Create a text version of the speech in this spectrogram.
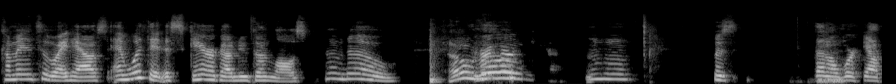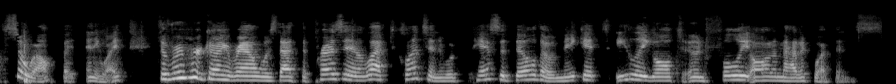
coming into the White House, and with it, a scare about new gun laws. Oh no! Oh no. Mm-hmm. Because that all worked out so well. But anyway, the rumor going around was that the president-elect Clinton would pass a bill that would make it illegal to own fully automatic weapons.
